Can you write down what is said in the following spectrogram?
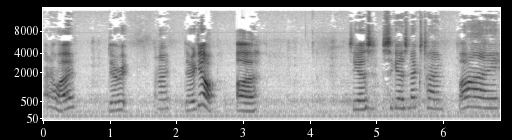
anyway, there we anyway, there we go. Uh, see you guys see you guys next time. Bye.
